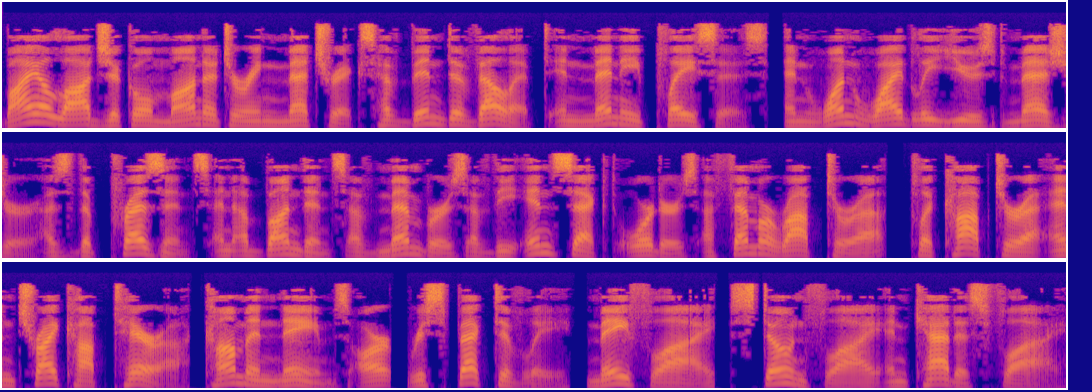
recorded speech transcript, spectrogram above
Biological monitoring metrics have been developed in many places, and one widely used measure is the presence and abundance of members of the insect orders Ephemeroptera, Plecoptera and Trichoptera common names are, respectively, mayfly, stonefly and caddisfly.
